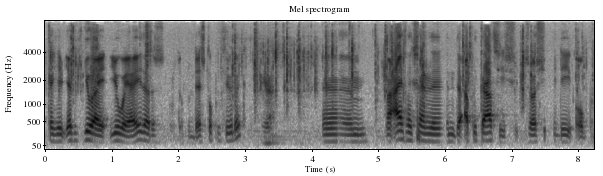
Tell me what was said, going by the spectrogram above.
kijk, je, je hebt UI, UIA, dat is op de desktop natuurlijk. Ja. Ehm, maar eigenlijk zijn de, de applicaties zoals je die op,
